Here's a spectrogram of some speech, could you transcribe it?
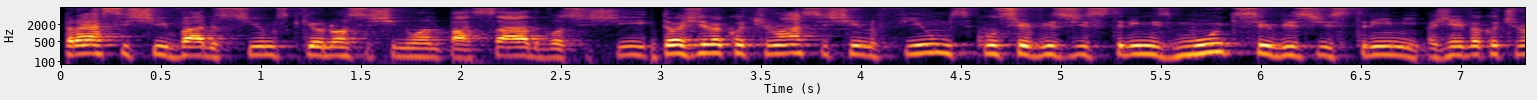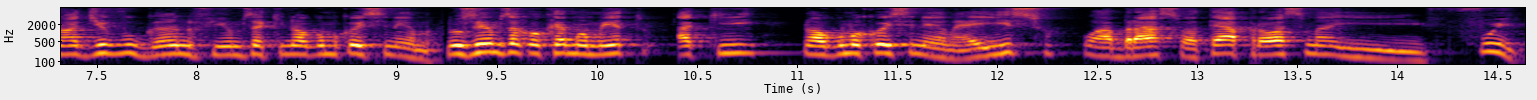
para assistir vários filmes que eu não assisti no ano passado, vou assistir. Então a gente vai continuar assistindo filmes com serviços de streaming, muitos serviços de streaming. A gente vai continuar divulgando filmes aqui no Alguma Coisa Cinema. Nos vemos a qualquer momento aqui no Alguma Coisa Cinema. É isso, um abraço, até a próxima e fui!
